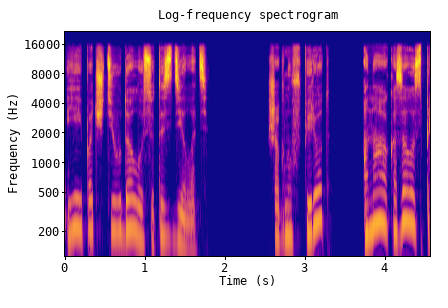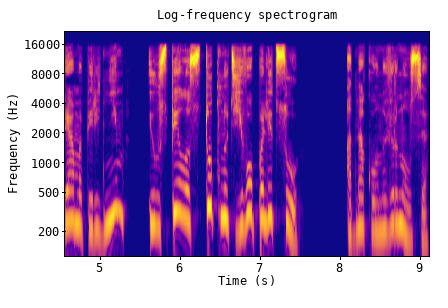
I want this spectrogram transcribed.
Ей почти удалось это сделать. Шагнув вперед, она оказалась прямо перед ним и успела стукнуть его по лицу. Однако он увернулся,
